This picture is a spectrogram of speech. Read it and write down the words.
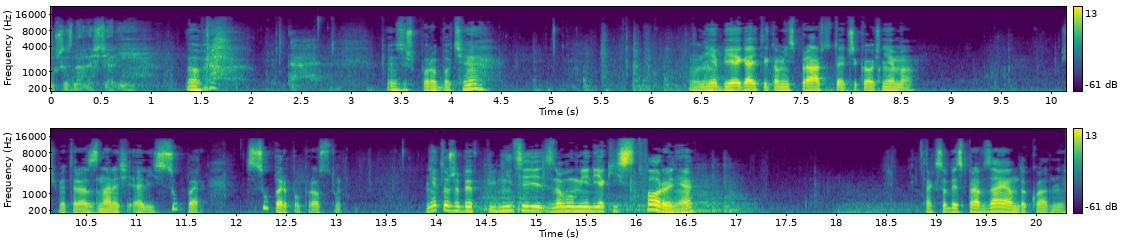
Muszę znaleźć Ali. Dobra. Jest już po robocie. No nie biegaj, tylko mi sprawdź tutaj, czy kogoś nie ma. Musimy teraz znaleźć Eli. Super. Super po prostu. Nie to, żeby w piwnicy znowu mieli jakieś stwory, nie? Tak sobie sprawdzają dokładnie.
